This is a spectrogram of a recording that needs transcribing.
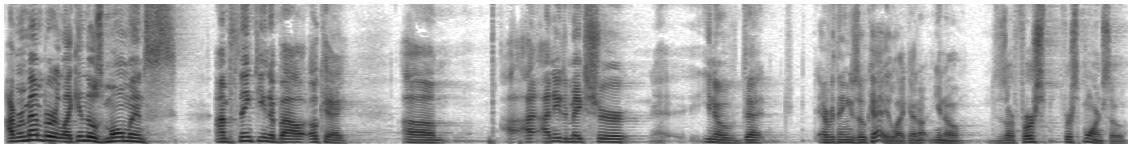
I remember, like, in those moments, I'm thinking about, okay, um, I, I, need to make sure, you know, that everything's okay. Like, I don't, you know, this is our first firstborn, so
